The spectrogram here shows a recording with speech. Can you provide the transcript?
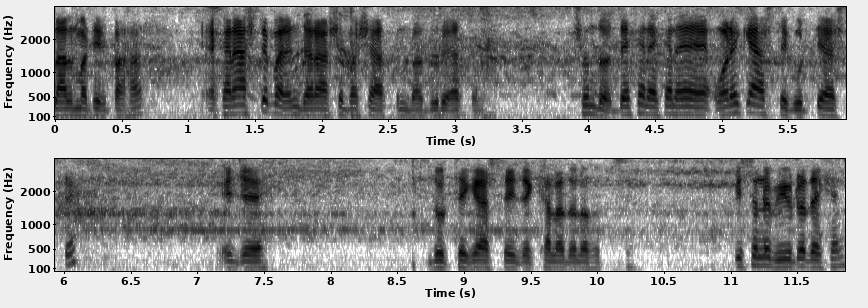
লালমাটির পাহাড়। এখানে আসতে পারেন যারা আশেপাশে আছেন বা দূরে আছেন। সুন্দর দেখেন এখানে অনেকে আসছে ঘুরতে আসছে। এই যে দূর থেকে আসছে এই যে খেলাধুলা হচ্ছে। পিছনে ভিউটা দেখেন।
